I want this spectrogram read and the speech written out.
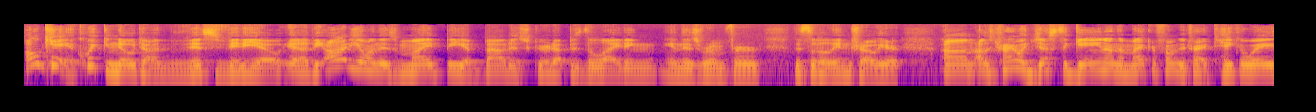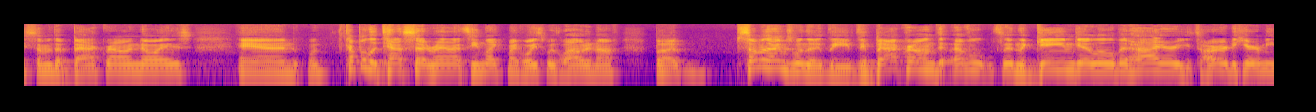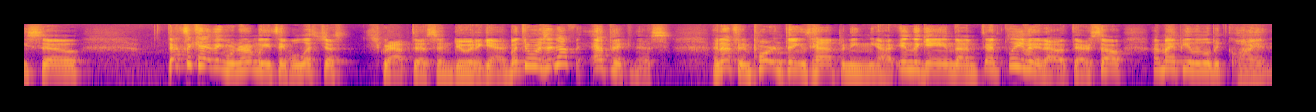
Okay, a quick note on this video. Uh, the audio on this might be about as screwed up as the lighting in this room for this little intro here. Um, I was trying to adjust the gain on the microphone to try to take away some of the background noise. And a couple of tests that I ran, it seemed like my voice was loud enough. But sometimes when the, the, the background levels in the game get a little bit higher, it's hard to hear me. So that's the kind of thing where normally you'd say, well, let's just scrap this and do it again. But there was enough epicness, enough important things happening uh, in the game that I'm, I'm, leaving it out there. So I might be a little bit quiet,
